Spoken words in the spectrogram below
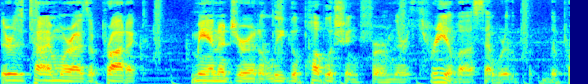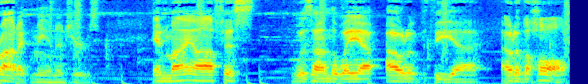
There was a time where I was a product manager at a legal publishing firm. There were three of us that were the, product managers, and my office was on the way out, out of the uh, out of the hall.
